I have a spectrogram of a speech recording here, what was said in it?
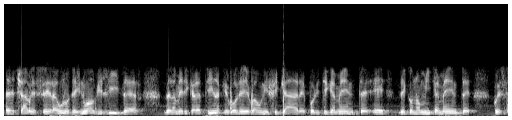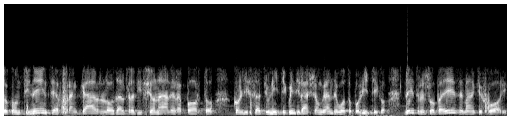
Eh, Chavez era uno dei nuovi leader dell'America Latina che voleva unificare politicamente ed economicamente questo continente, affrancarlo dal tradizionale rapporto con gli Stati Uniti, quindi lascia un grande vuoto politico dentro il suo paese ma anche fuori.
